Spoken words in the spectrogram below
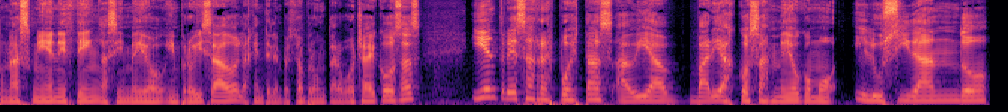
un Ask Me Anything, así medio improvisado. La gente le empezó a preguntar bocha de cosas. Y entre esas respuestas había varias cosas medio como ilucidando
